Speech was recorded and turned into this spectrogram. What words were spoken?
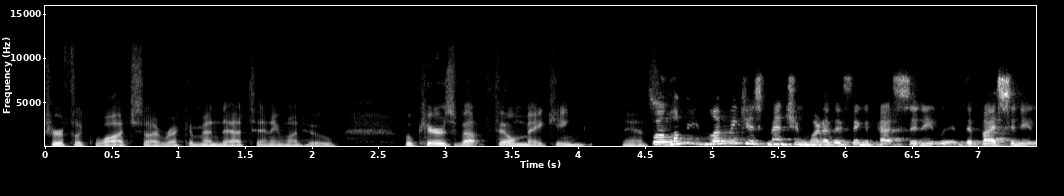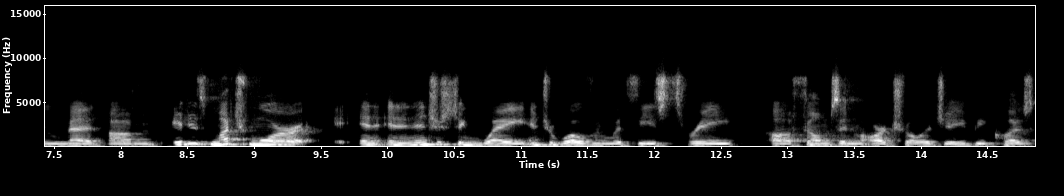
terrific watch. So I recommend that to anyone who who cares about filmmaking. Nancy. Well, let me let me just mention one other thing about Sidney, the by Sidney Lumet. Um, it is much more in, in an interesting way interwoven with these three uh, films in our trilogy because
